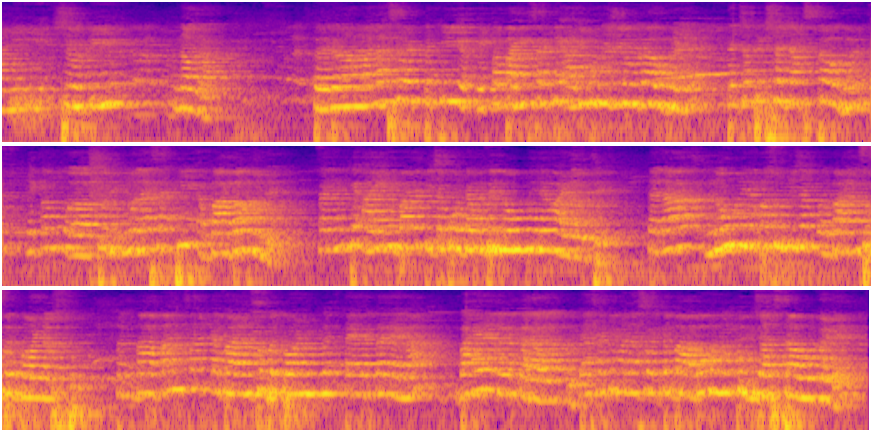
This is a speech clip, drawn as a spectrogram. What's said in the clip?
आणि शेवटी नवरा. तर मला असं वाटतं की एका बाईसाठी आई म्हणून जेवढं अवघड आहे त्याच्यापेक्षा जास्त अवघड एका मुलासाठी बाबा होणे कारण की आई बाळ तिच्या पोटामध्ये नऊ महिने वाढवते. त्याला नऊ महिन्यापासून तिच्या बाळांसोबत बॉन्ड असतो. पण बाबांचा त्या बाळांसोबत बॉन्ड तयार करायला बाहेर करावा लागतो. त्यासाठी मला असं वाटतं बाबा होणं खूप जास्त अवघड आहे.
